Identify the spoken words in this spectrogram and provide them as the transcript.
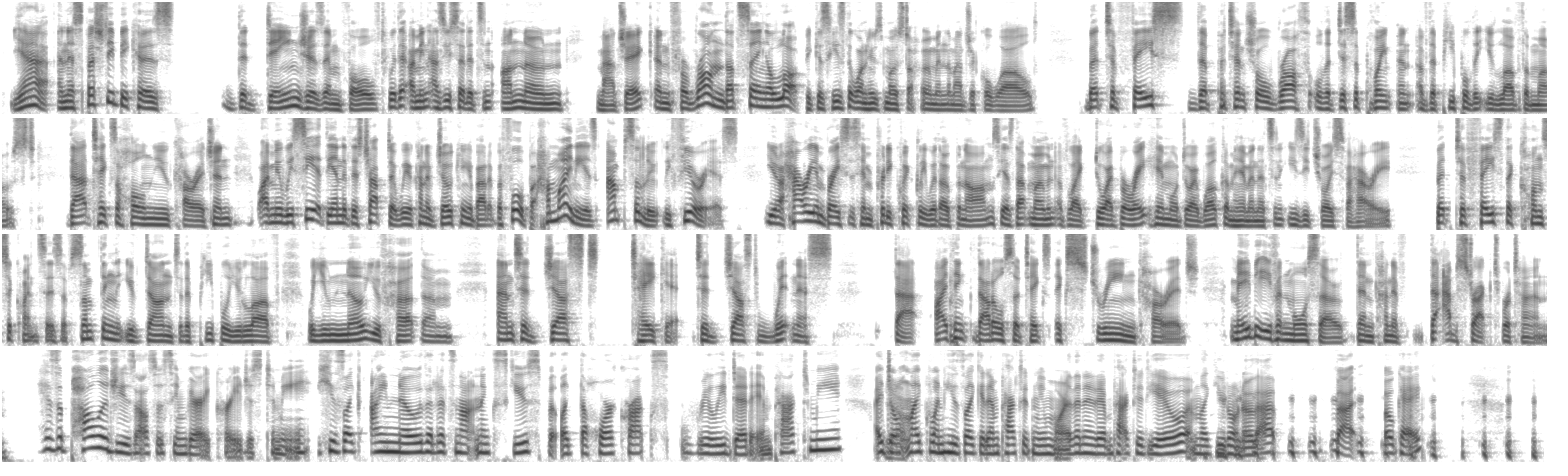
Yeah. And especially because the dangers involved with it. I mean, as you said, it's an unknown magic. And for Ron, that's saying a lot because he's the one who's most at home in the magical world. But to face the potential wrath or the disappointment of the people that you love the most, that takes a whole new courage. And I mean, we see at the end of this chapter, we were kind of joking about it before, but Hermione is absolutely furious. You know, Harry embraces him pretty quickly with open arms. He has that moment of like, do I berate him or do I welcome him? And it's an easy choice for Harry. But to face the consequences of something that you've done to the people you love, where you know you've hurt them, and to just take it, to just witness that. I think that also takes extreme courage, maybe even more so than kind of the abstract return. His apologies also seem very courageous to me. He's like, I know that it's not an excuse, but like the Horcrux really did impact me. I don't yeah. like when he's like, it impacted me more than it impacted you. I'm like, you don't know that, but okay.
